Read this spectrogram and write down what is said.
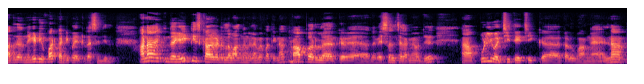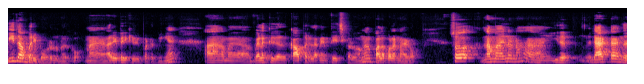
அதில் நெகட்டிவ் பார்ட் கண்டிப்பாக இருக்க தான் செஞ்சது. ஆனால் இந்த எயிட்டிஸ் காலகட்டத்தில் வாழ்ந்தவங்க எல்லாமே பார்த்தீங்கன்னா காப்பரில் இருக்க அந்த வெசல்ஸ் எல்லாமே வந்து புளி வச்சு தேய்ச்சி க கழுவுவாங்க. இல்லைனா பீதாம்பரி பவுடர்னு ஒன்று இருக்கும். நான் நிறைய பேர் கேள்விப்பட்டிருப்பீங்க. நம்ம விளக்குகள் காப்பர் எல்லாமே தேய்ச்சி கழுவுவாங்க. பல பலன் ஆகிடும் ஸோ நம்ம என்னென்னா இதை டேரெக்டாக இந்த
